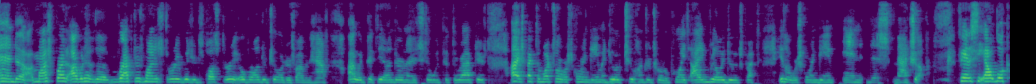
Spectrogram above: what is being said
And uh, my spread, I would have the Raptors minus three, Wizards plus three, over under 205 and a half. I would pick the under, and I still would pick the Raptors. I expect a much lower scoring game. I do have 200 total points. I really do expect a lower scoring game in this matchup. Fantasy outlook.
